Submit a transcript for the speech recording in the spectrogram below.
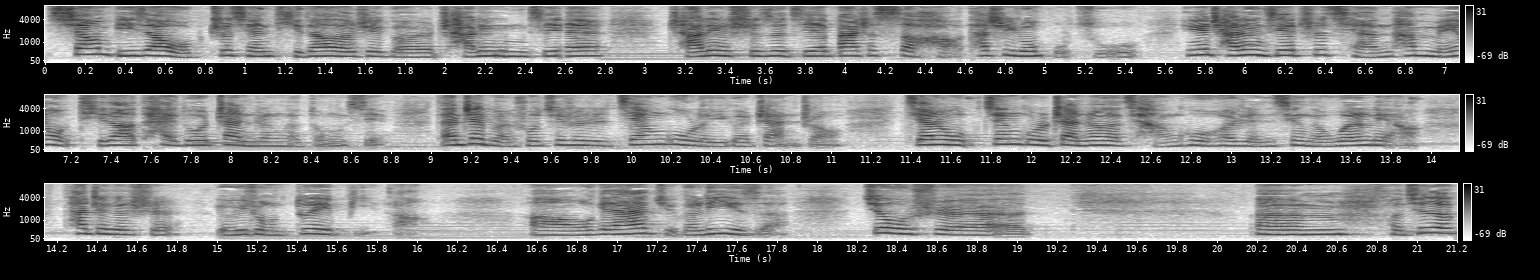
相比较我之前提到的这个茶令街茶令十字街八十四号，它是一种补足，因为茶令街之前它没有提到太多战争的东西，但这本书其实是兼顾了一个战争，兼顾兼顾了战争的残酷和人性的温良，它这个是有一种对比的。啊，我给大家举个例子，就是，嗯，我记得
